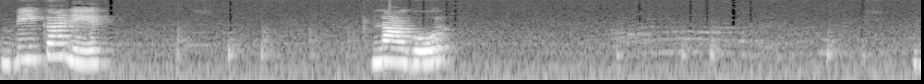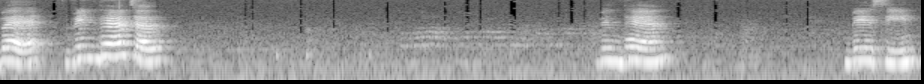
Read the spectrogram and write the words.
बीकानेर नागौर व विंध्याचल विंध्यन बेसिन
